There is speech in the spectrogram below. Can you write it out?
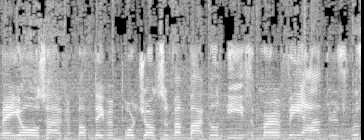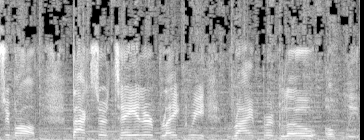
Mayos, Hagenbaum, Port, Johnson, Van Backel, Heath, Murphy, Andrews, Rusimov, Baxter, Taylor, Blakely, Reinberg, Lowe, Oakley,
